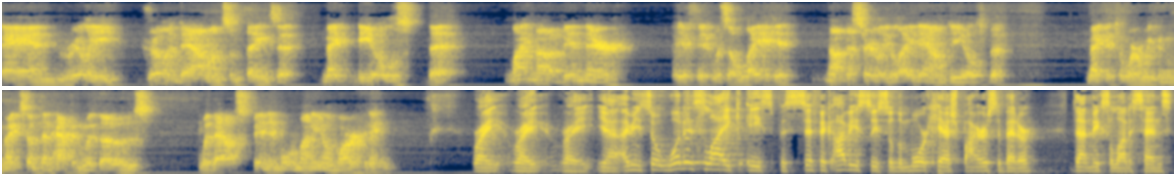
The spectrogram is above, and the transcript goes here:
and really drilling down on some things that make deals that might not have been there if it was a lay it not necessarily lay down deals but make it to where we can make something happen with those without spending more money on marketing Right, right, right. Yeah. I mean, so what is like a specific, obviously, so the more cash buyers, the better. That makes a lot of sense.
